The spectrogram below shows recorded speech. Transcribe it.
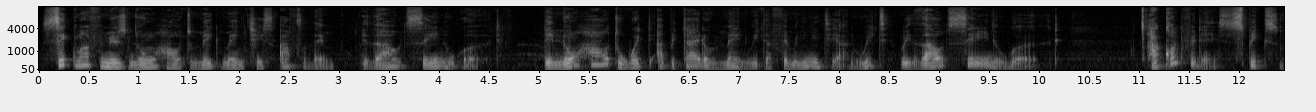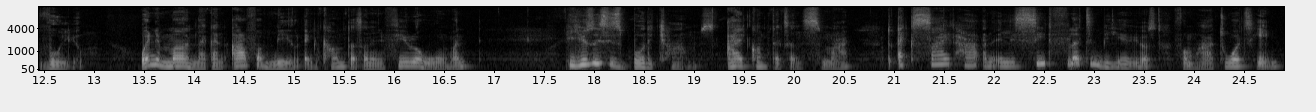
Sigma females know how to make men chase after them without saying a word. They know how to whet the appetite of men with their femininity and wit without saying a word. Her confidence speaks volume. When a man like an alpha male encounters an inferior woman, he uses his body charms, eye contact and smile to excite her and elicit flirting behaviors from her towards him,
